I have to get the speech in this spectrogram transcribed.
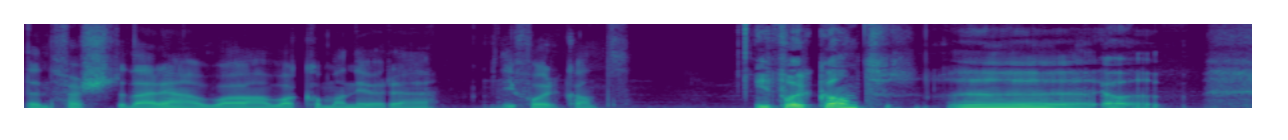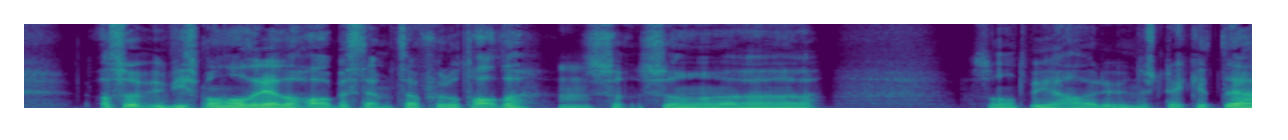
den første der, ja. hva, hva kan man gjøre i forkant? I forkant Uh, ja, Altså, hvis man allerede har bestemt seg for å ta det, Mm. så, så Sånn at vi har understreket det.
